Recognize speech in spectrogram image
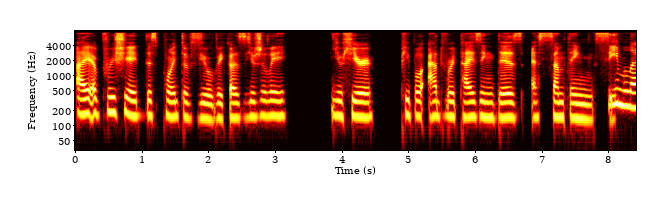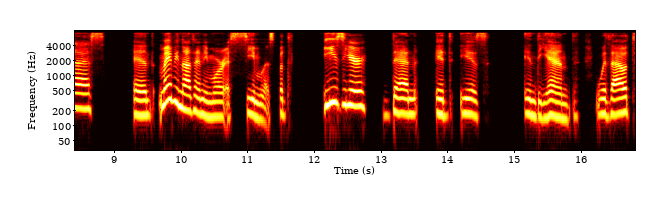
I appreciate this point of view because usually you hear people advertising this as something seamless and maybe not anymore as seamless, but easier than it is in the end without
